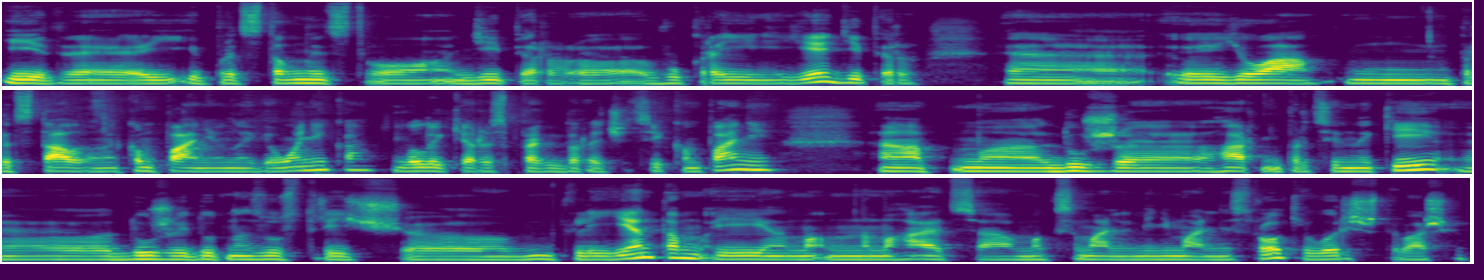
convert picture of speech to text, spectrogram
І, е, і представництво Діпер е, в Україні є. Діпер е, ЮА представлена компанією Навіоніка. Великий респект, до речі, цій компанії. Дуже гарні працівники, е, дуже йдуть на зустріч е, клієнтам і намагаються максимально мінімальні сроки вирішити ваші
